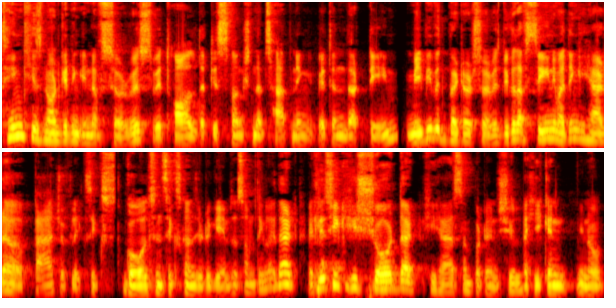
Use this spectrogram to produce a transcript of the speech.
think he's not getting enough service with all the dysfunction that's happening within that team. Maybe with better service because I've seen him. I think he had a patch of like six goals in six consecutive games or something like that. At least he, he showed that he has some potential. He can, you know,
